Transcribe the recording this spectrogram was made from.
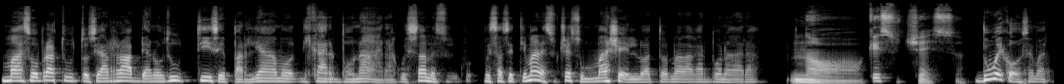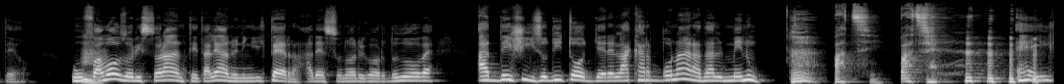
ma soprattutto si arrabbiano tutti se parliamo di carbonara. Quest'anno, questa settimana è successo un macello attorno alla carbonara. No, che è successo? Due cose, Matteo. Un Mm. famoso ristorante italiano in Inghilterra, adesso non ricordo dove, ha deciso di togliere la carbonara dal menù. Pazzi, pazzi. E il-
